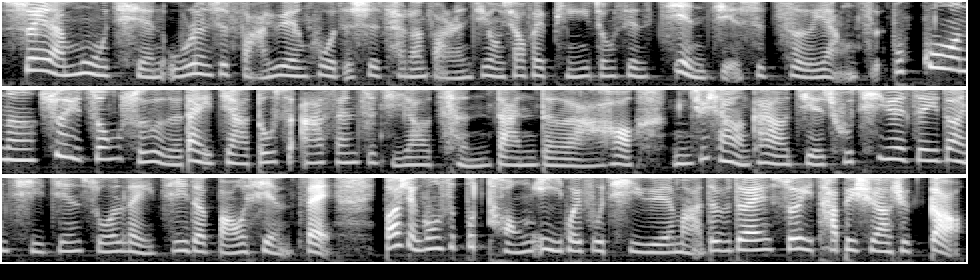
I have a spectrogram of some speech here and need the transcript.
虽然目前无论是法院或者是财团法人金融消费评议中心的见解是这样子，不过呢，最终所有的代价都是阿三自己要承担的啊！哈，你去想想看啊，解除契约这一段期间所累积的保险费，保险公司不同意恢复契约嘛，对不对？所以他必须要去告。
